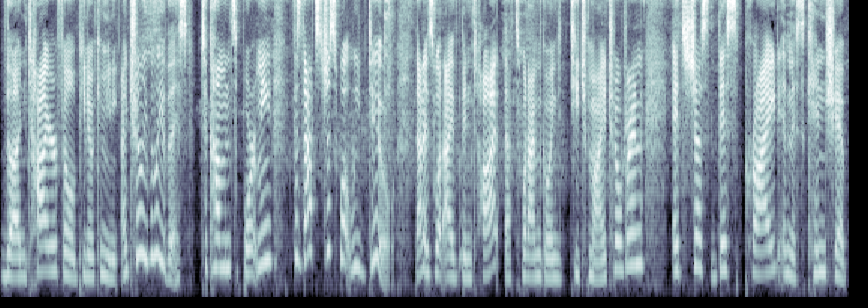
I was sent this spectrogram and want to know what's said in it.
the entire Filipino community. I truly believe this to come and support me because that's just what we do. That is what I've been taught. That's what I'm going to teach my children. It's just this pride and this kinship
